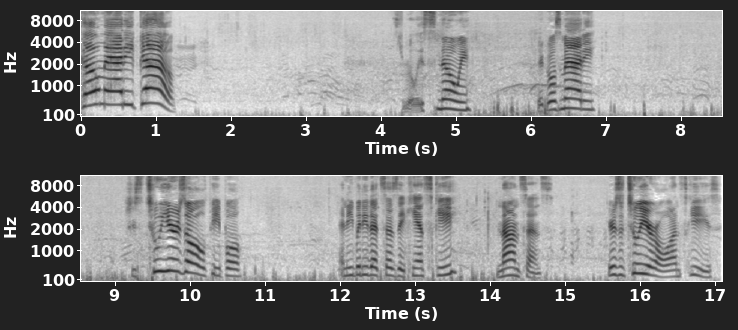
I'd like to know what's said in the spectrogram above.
Go, Maddy, go! It's really snowy. There goes Maddy. She's two years old, people. Anybody that says they can't ski, nonsense. Here's a two-year-old on skis.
